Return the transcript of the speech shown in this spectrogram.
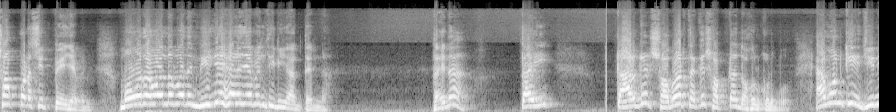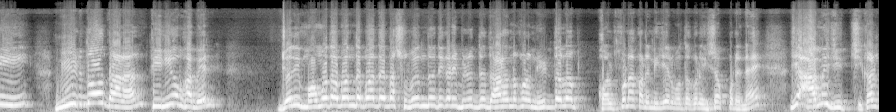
সব কটা সিট পেয়ে যাবেন। মমতা বন্দ্যোপাধ্যায় নিজে হেরে যাবেন, তিনি জানতেন না। তাই না? তাই টার্গেট সবার তাকে সবটা দখল করব। এমনকি যিনি নির্দল দাঁড়ান, তিনিও ভাবেন, যদি মমতা বন্দ্যোপাধ্যায় বা শুভেন্দু অধিকারীর বিরুদ্ধে দাঁড়ানো কোনো নির্দল কল্পনা করে, নিজের মতো করে হিসাব করে নেয়, যে আমি জিতছি, কারণ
